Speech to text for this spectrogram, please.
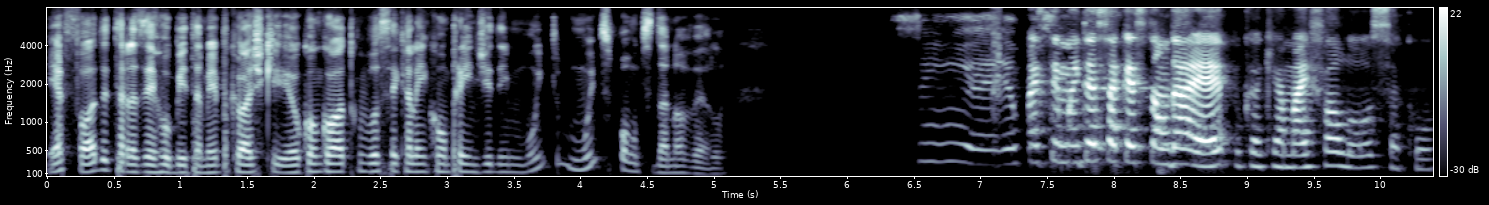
E é foda trazer Rubi também, porque eu acho que eu concordo com você que ela é incompreendida em muito, muitos pontos da novela. Sim, é, eu Mas tem muito essa questão da época que a Mai falou, sacou?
